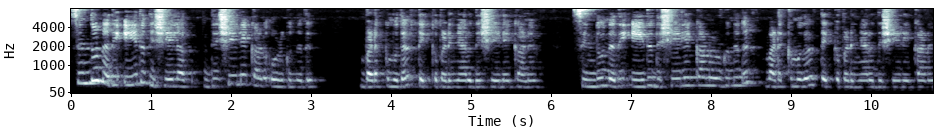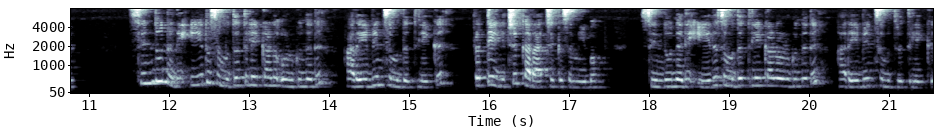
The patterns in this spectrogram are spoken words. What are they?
സിന്ധു നദി ഏത് ദിശയിലാ ദിശയിലേക്കാണ് ഒഴുകുന്നത്? വടക്ക് മുതൽ തെക്ക് പടിഞ്ഞാറ് ദിശയിലേക്കാണ്. സിന്ധു നദി ഏത് ദിശയിലേക്കാണ് ഒഴുകുന്നത്? വടക്ക് മുതൽ തെക്ക് പടിഞ്ഞാറ് ദിശയിലേക്കാണ്. സിന്ധു നദി ഏത് സമുദ്രത്തിലേക്കാണ് ഒഴുകുന്നത്? അറേബ്യൻ സമുദ്രത്തിലേക്ക് പ്രത്യേകിച്ച് കറാച്ചിക്ക് സമീപം. സിന്ധു നദി ഏത് സമുദ്രത്തിലേക്കാണ് ഒഴുകുന്നത്? അറേബ്യൻ സമുദ്രത്തിലേക്ക്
